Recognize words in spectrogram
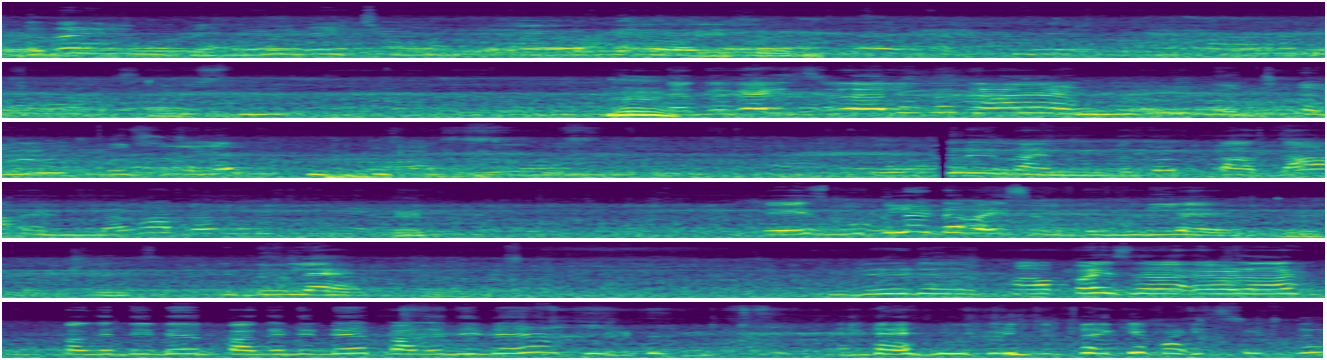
ഇത് കഴിയും പിന്നെ കഴിച്ചു ഇതൊക്കെ കഴിച്ചാലും കാണാൻ കൊച്ചു കളി കൊച്ചുകൾ നൻപത് കഥ? എന്താ കഥ? ഫേസ്ബുക്കിലിട്ട പൈസ കിട്ടുന്നില്ലേ? കിട്ടൂലേ? ഇത് ഇട് ആ പൈസ എവിടെ? പകുതിട്ട് പകുതിട്ട് പകുതിട്ട് എന്നിട്ടേക്ക് പൈസ ഇട്ട്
